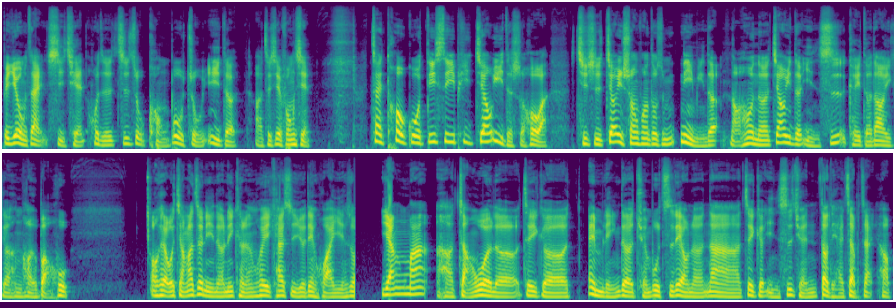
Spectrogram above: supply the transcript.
被用在洗钱或者是资助恐怖主义的啊这些风险，在透过 DCP 交易的时候啊。其实交易双方都是匿名的，然后呢，交易的隐私可以得到一个很好的保护。OK，我讲到这里呢，你可能会开始有点怀疑，说央妈啊掌握了这个 M 零的全部资料呢，那这个隐私权到底还在不在？好，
